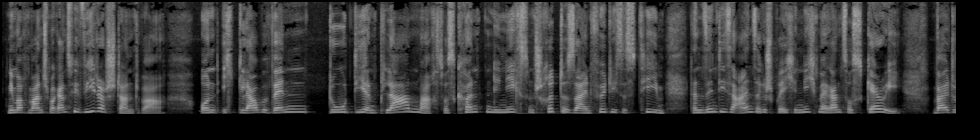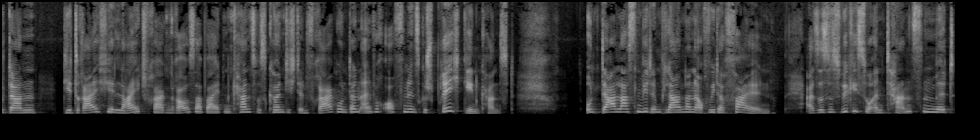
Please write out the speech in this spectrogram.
Ich nehme auch manchmal ganz viel Widerstand wahr. Und ich glaube, wenn du dir einen Plan machst, was könnten die nächsten Schritte sein für dieses Team, dann sind diese Einzelgespräche nicht mehr ganz so scary, weil du dann dir drei, vier Leitfragen rausarbeiten kannst, was könnte ich denn fragen und dann einfach offen ins Gespräch gehen kannst. Und da lassen wir den Plan dann auch wieder fallen. Also es ist wirklich so ein Tanzen mit,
